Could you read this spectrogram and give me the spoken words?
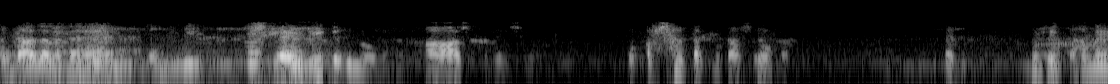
اندازہ لگائیں۔ سی آئی ڈی کے جو لوگ ہیں، خاص ایجنسی وہ افسر تک متاثر ہو کر۔ مجھے ہمیں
